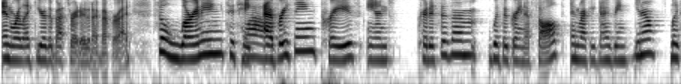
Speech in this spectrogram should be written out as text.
and were like, "You're the best writer that I've ever read." So learning to take Wow. everything, praise and criticism, with a grain of salt, and recognizing, you know, like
